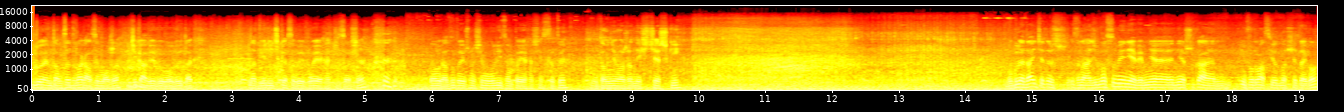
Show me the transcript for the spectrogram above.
Byłem tam ze dwa razy może. Ciekawie byłoby tak na Wieliczkę sobie pojechać czy coś, nie? Dobra, tutaj już musimy ulicą pojechać niestety. Bo tam nie ma żadnej ścieżki. W ogóle dajcie też znać, bo w sumie nie wiem, nie, nie szukałem informacji odnośnie tego,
